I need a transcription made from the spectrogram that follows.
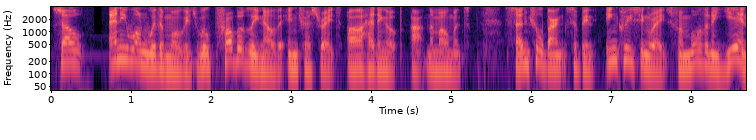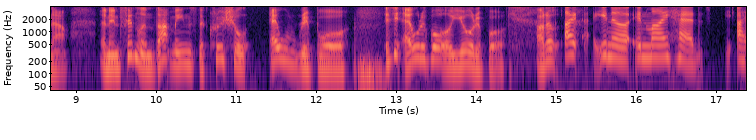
So, anyone with a mortgage will probably know that interest rates are heading up at the moment. Central banks have been increasing rates for more than a year now, and in Finland, that means the crucial Euribor. Is it Euribor or Euribor? I don't. I you know in my head. I,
